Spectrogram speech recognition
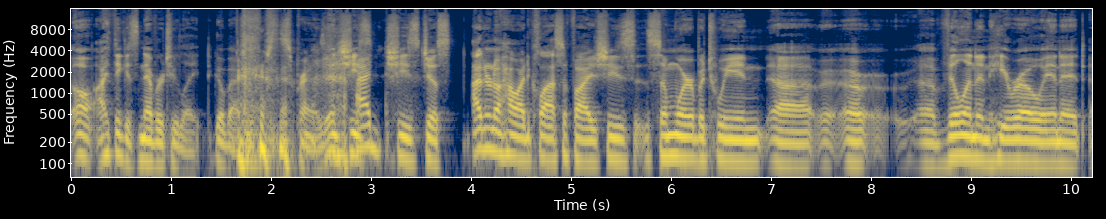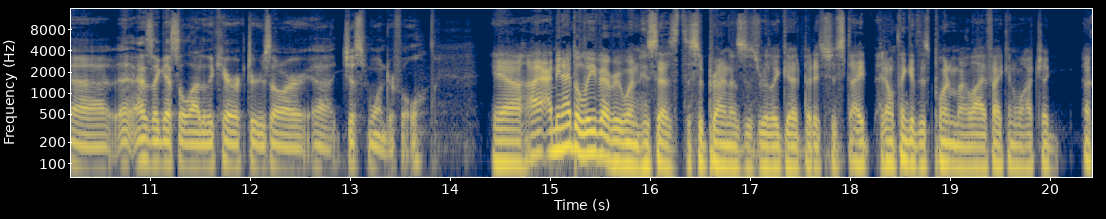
oh, I think it's never too late to go back to The Sopranos. And she's I'd- she's just I don't know how I'd classify. She's somewhere between uh, a, villain and hero in it, uh, as I guess a lot of the characters are. Uh, just wonderful. Yeah, I, I mean, I believe everyone who says The Sopranos is really good, but it's just I, I don't think at this point in my life I can watch a a,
